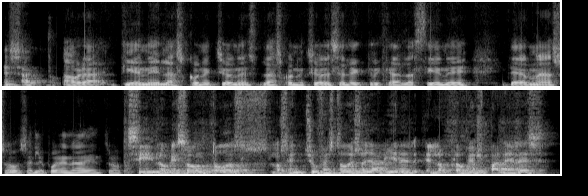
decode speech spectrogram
Exacto. Ahora, ¿tiene las conexiones, las conexiones eléctricas, las tiene internas o se le ponen adentro? Sí, lo que son todos los enchufes, todo eso ya viene en los propios paneles,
